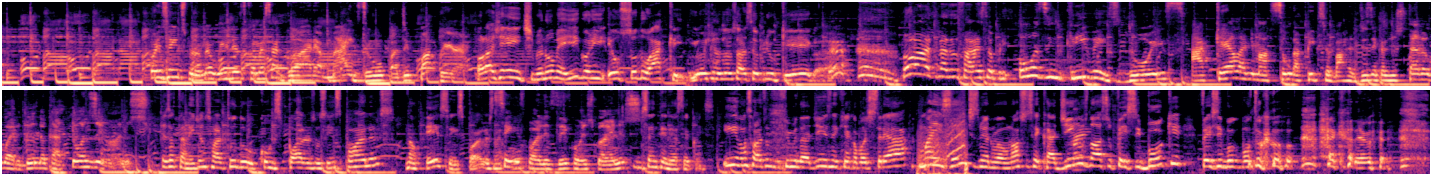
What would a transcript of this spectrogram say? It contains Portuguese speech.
Oi, gente, meu nome é Williams. Começa agora mais um Pode Pop. Olá, gente. Meu nome é Igor e eu sou do Acre. E hoje nós vamos falar sobre o quê, galera? Hoje nós vamos falar sobre Os Incríveis 2, aquela animação da Pixar barra Disney que a gente estava aguardando há 14 anos. Exatamente, vamos falar tudo com spoilers ou sem spoilers. Não, e sem spoilers, né? Sem Ou- spoilers e com spoilers. Você entendeu a sequência. E vamos falar tudo do filme da Disney que acabou de estrear. Mas antes, meu irmão, nossos recadinhos, nosso Facebook, facebook.com. Ai, caramba.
